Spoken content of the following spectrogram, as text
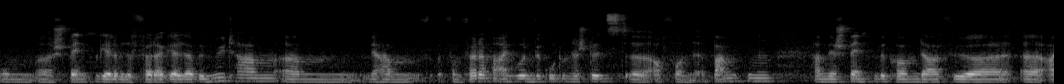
um äh, Spendengelder, also Fördergelder bemüht haben. Ähm, wir haben vom Förderverein wurden wir gut unterstützt, äh, auch von Banken haben wir Spenden bekommen dafür. Äh,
